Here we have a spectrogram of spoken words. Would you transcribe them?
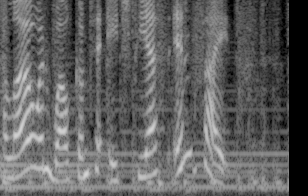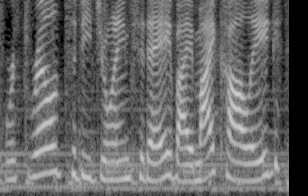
Hello, and welcome to HPS Insights. We're thrilled to be joined today by my colleague,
